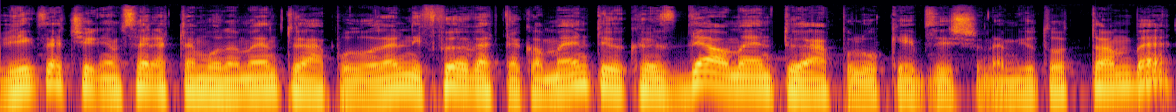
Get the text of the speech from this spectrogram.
végzettségem, szerettem volna mentőápoló lenni, fölvettek a mentőkhöz, de a mentőápoló képzésre nem jutottam be,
